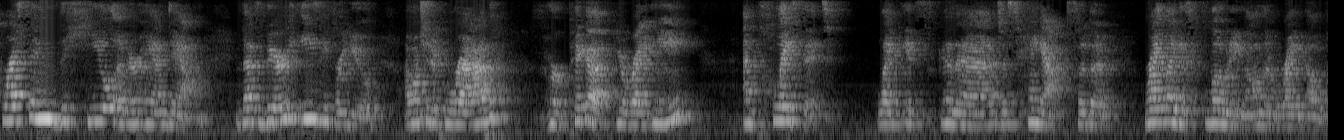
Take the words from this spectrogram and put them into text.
pressing the heel of your hand down. That's very easy for you, I want you to grab or pick up your right knee and place it like it's gonna just hang out. So the right leg is floating on the right elbow.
